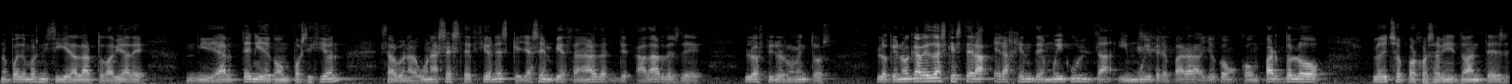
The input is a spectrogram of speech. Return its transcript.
No podemos ni siquiera hablar todavía de, ni de arte ni de composición, salvo en algunas excepciones que ya se empiezan a dar, desde los primeros momentos. Lo que no cabe duda es que este era, gente muy culta y muy preparada. Yo comparto lo, lo dicho por José Benito antes,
